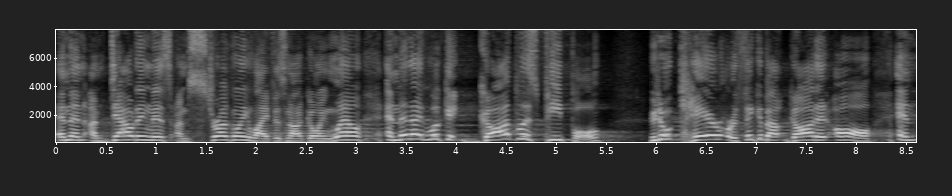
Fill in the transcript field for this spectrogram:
And then I'm doubting this, I'm struggling, life is not going well. And then I look at godless people who don't care or think about God at all, and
